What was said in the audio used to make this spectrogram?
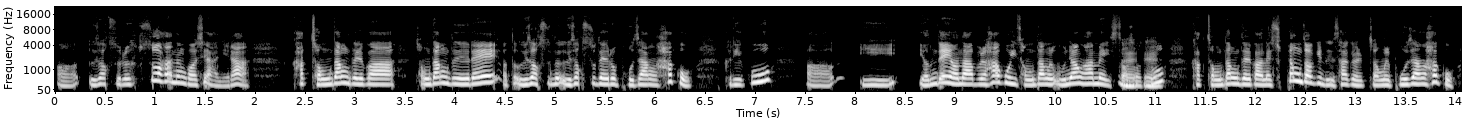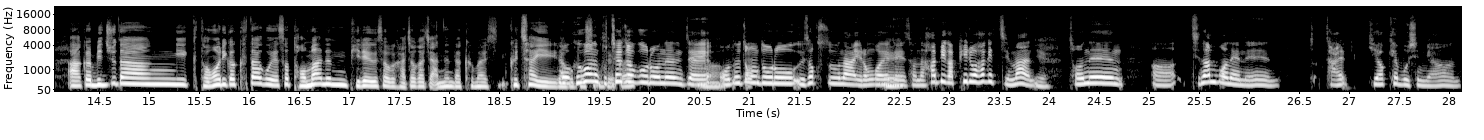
어 의석수를 흡수하는 것이 아니라 각 정당들과 정당들의 어떤 의석수는 의석수대로 보장하고 그리고 어 이 연대 연합을 하고 이 정당을 운영함에 있어서도 네, 네. 각 정당들 간의 수평적인 의사 결정을 보장하고 아, 그럼 민주당이 덩어리가 크다고 해서 더 많은 비례 의석을 가져가지 않는다 그 말씀, 그 차이라고 뭐 그거는 보시면 될까요? 구체적으로는 이제 어. 어느 정도로 의석수나 이런 거에 예. 대해서는 합의가 필요하겠지만 예. 저는 어 지난번에는 잘 기억해 보시면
